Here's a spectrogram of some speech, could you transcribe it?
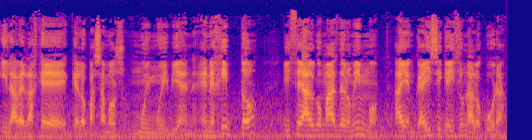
y la verdad es que, lo pasamos muy, muy bien. En Egipto hice algo más de lo mismo, aunque ahí sí que hice una locura.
